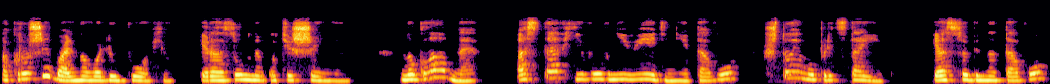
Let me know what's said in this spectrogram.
окружи больного любовью и разумным утешением, но главное, оставь его в неведении того, что ему предстоит, и особенно того,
